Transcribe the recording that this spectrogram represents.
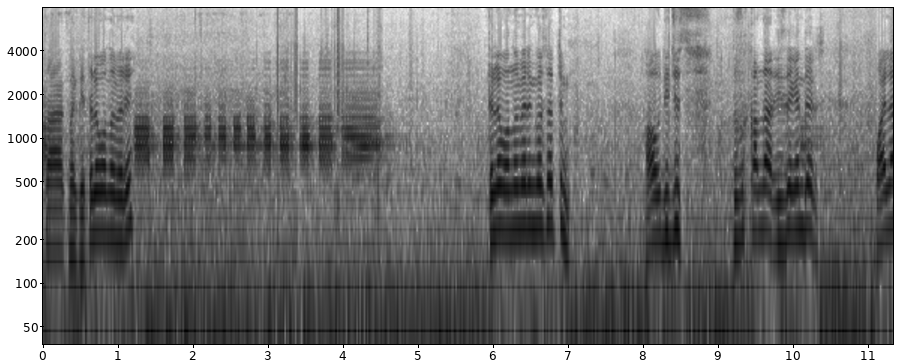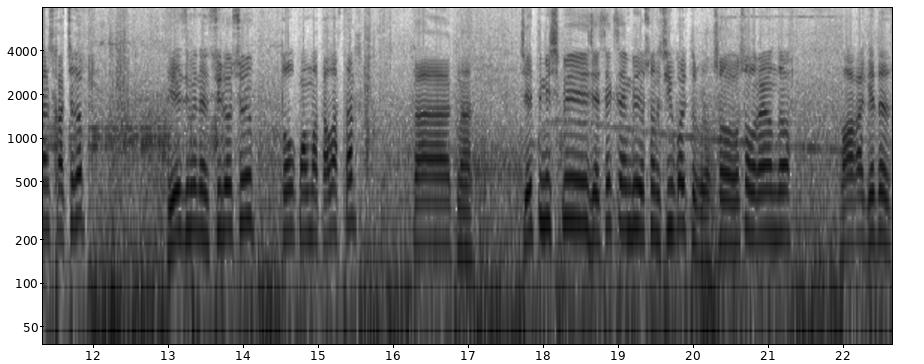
так мынакей телефон номери. Телефон номерин көрсөттүм audi 100 кызыккандар издегендер байланышка чыгып ээзи менен сүйлөшүп толук маалымат аласыздар так мына жетимишпи же сексенби ошону чийип коюптур бирок ошо ошол райондо баага кетет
